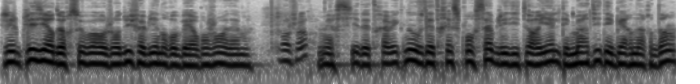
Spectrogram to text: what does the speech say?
J'ai le plaisir de recevoir aujourd'hui Fabienne Robert. Bonjour madame. Bonjour. Merci d'être avec nous. Vous êtes responsable éditorial des Mardis des Bernardins.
